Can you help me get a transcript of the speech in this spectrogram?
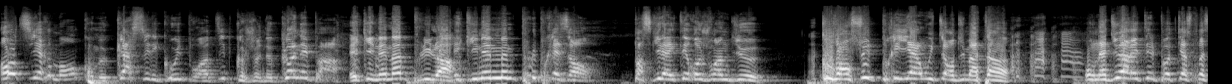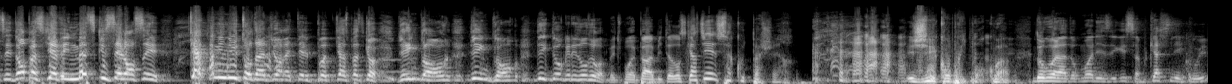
entièrement qu'on me casse les couilles pour un type que je ne connais pas Et qui n'est même plus là. et qui n'est même plus présent parce qu'il a été rejoint Dieu. Qu'on va ensuite prier à 8h du matin. On a dû arrêter le podcast précédent parce qu'il y avait une messe qui s'est lancée. 4 minutes, on a dû arrêter le podcast parce que ding dong, ding dong, ding dong et les autres. Mais tu pourrais pas habiter dans ce quartier, ça coûte pas cher. J'ai compris pourquoi. Donc voilà, donc moi les églises ça me casse les couilles,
